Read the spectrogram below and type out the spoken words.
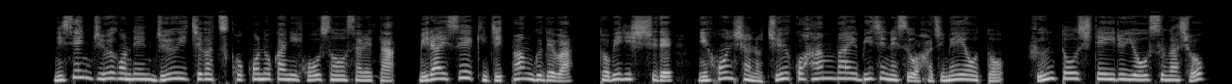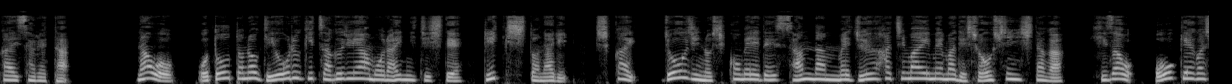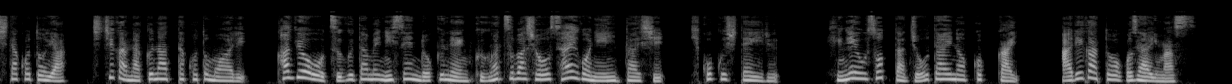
2015年11月9日に放送された未来世紀ジパングでは、飛び立市で日本車の中古販売ビジネスを始めようと奮闘している様子が紹介された。なお、弟のギオルギ・ザグリアも来日して力士となり、司会、ジョージの四股名で三段目18枚目まで昇進したが、膝を大怪我したことや、父が亡くなったこともあり、家業を継ぐため2006年9月場所を最後に引退し、帰国している。髭を剃った状態の国会。ありがとうございます。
